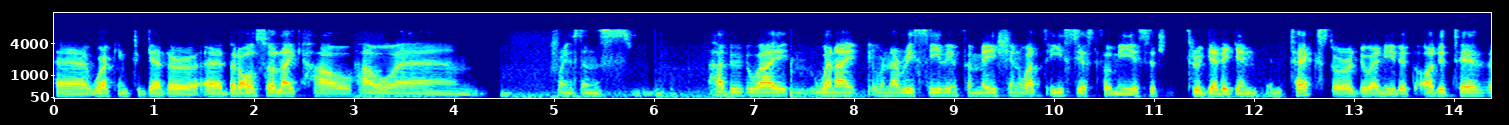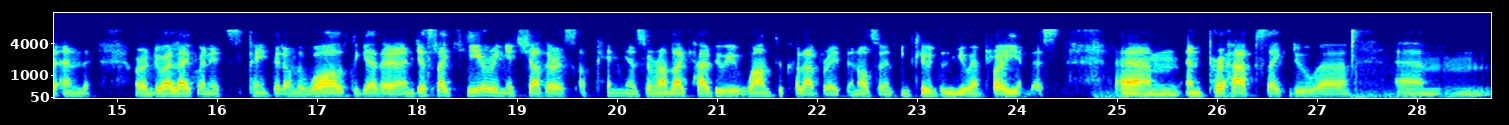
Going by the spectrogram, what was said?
uh, working together? Uh, but also like how how um, for instance how do I when I when I receive information what's easiest for me is it through getting in, in text or do I need it auditive and or do I like when it's painted on the wall together? And just like hearing each other's opinions around like how do we want to collaborate and also include the new employee in this? Um, and perhaps like do a, um,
